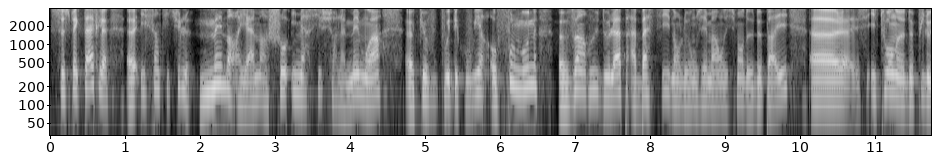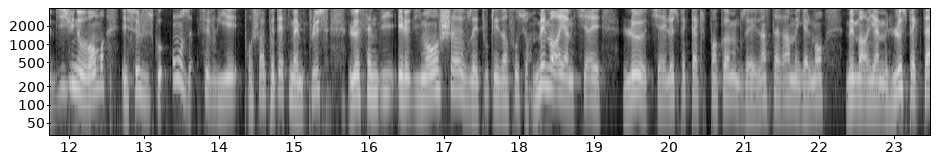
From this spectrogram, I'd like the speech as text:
Ce spectacle, euh, il s'intitule Memoriam, un show immersif sur la mémoire que vous pouvez découvrir au Full Moon, 20 rue de Lappe à Bastille, dans le 11e arrondissement de, Paris. il tourne depuis le 18 novembre et ce jusqu'au 11 février prochain, peut-être même plus, le samedi et le dimanche. Vous avez toutes les infos sur memoriam-le-le spectacle.com. Vous avez l'Instagram également, Memoriam le spectacle.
